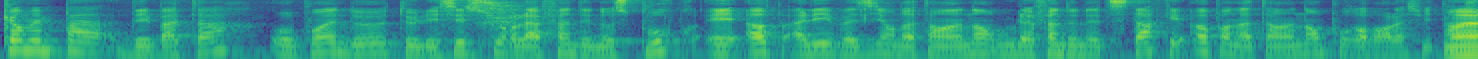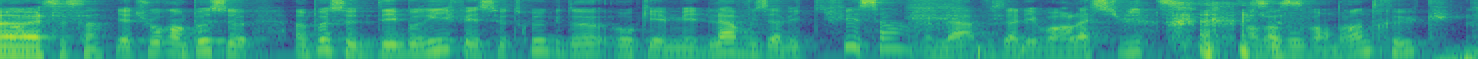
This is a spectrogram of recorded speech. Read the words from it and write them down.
quand même pas des bâtards au point de te laisser sur la fin des Noces Pourpres et hop, allez, vas-y, on attend un an, ou la fin de Ned Stark et hop, on attend un an pour avoir la suite. Ouais, ouais, c'est ça. Il y a toujours un peu, ce, un peu ce débrief et ce truc de ok, mais là vous avez kiffé ça, là vous allez voir la suite, on va vous vendre un truc.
